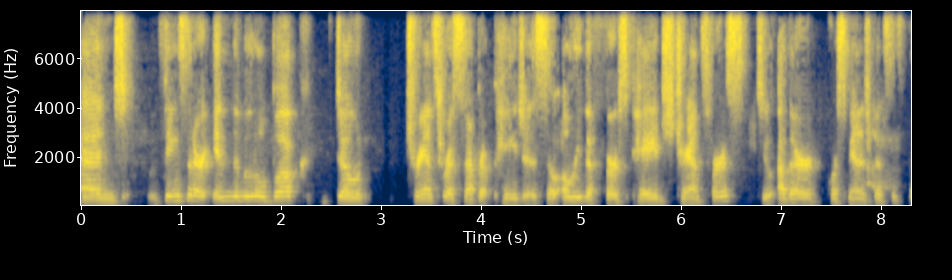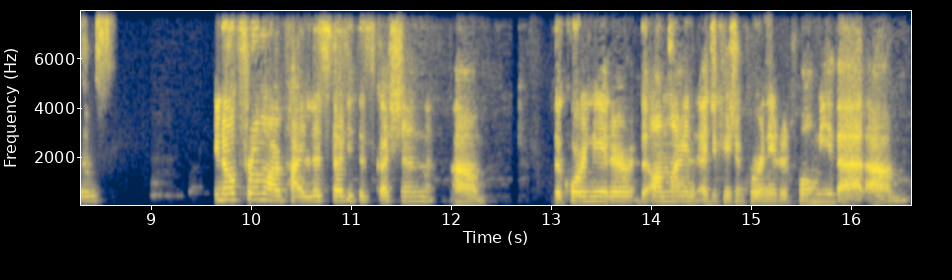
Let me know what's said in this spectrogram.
And things that are in the Moodle book don't transfer as separate pages. So only the first page transfers to other course management systems. You know, from our pilot study discussion, um, the coordinator, the online education coordinator told me that um,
